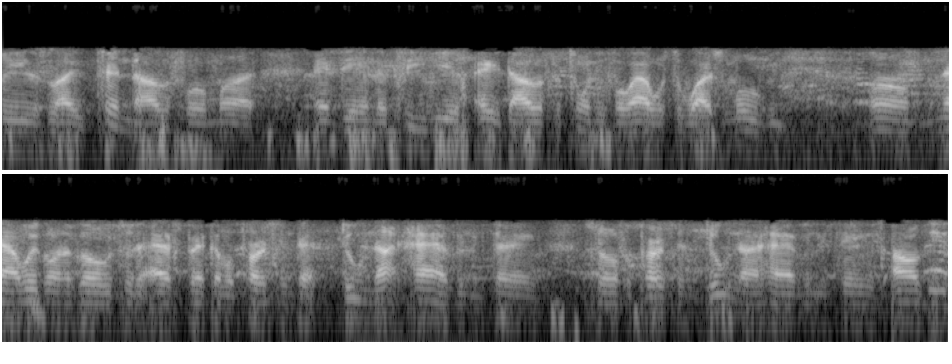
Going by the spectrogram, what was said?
feed is like ten dollars for a month, and then the TV is eight dollars for twenty four hours to watch movies. Um, now we're going to go to the aspect of a person that do not have anything. So if a person do not have anything, all these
